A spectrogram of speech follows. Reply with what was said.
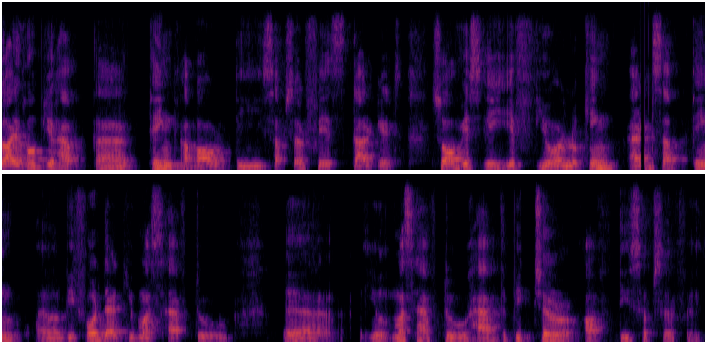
So I hope you have uh, think about the subsurface target. So obviously, if you are looking at something uh, before that, you must have to uh, you must have to have the picture of the subsurface.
